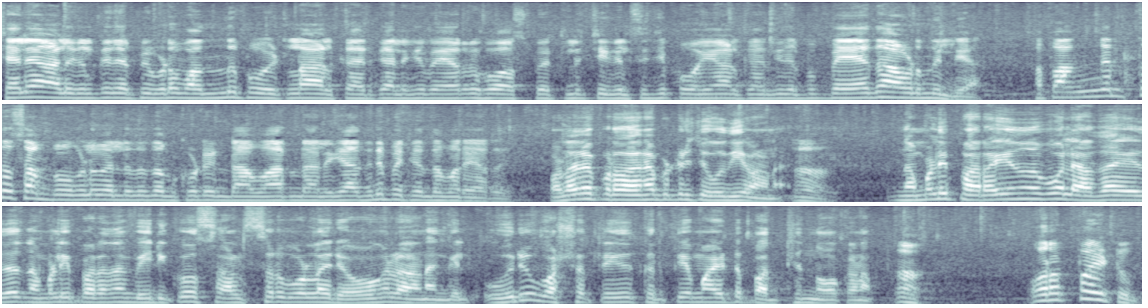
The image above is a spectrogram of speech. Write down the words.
ചില ആളുകൾക്ക് ചിലപ്പോൾ ഇവിടെ വന്ന് പോയിട്ടുള്ള ആൾക്കാർക്ക് അല്ലെങ്കിൽ വേറൊരു ഹോസ്പിറ്റലിൽ ചികിത്സിച്ച് പോയ ആൾക്കാർക്ക് ചിലപ്പോൾ ഭേദമാവണമെന്നില്ല. അപ്പം അങ്ങനത്തെ സംഭവങ്ങൾ വല്ലതും നമുക്കിവിടെ ഉണ്ടാവാറുണ്ട്? അല്ലെങ്കിൽ അതിനെ പറ്റി എന്താ പറയാറ്? വളരെ പ്രധാനപ്പെട്ട ഒരു ചോദ്യമാണ്. ആ. നമ്മൾ ഈ പറയുന്നത് പോലെ അതായത് നമ്മൾ ഈ പറയുന്ന വെരിക്കോസ് അൾസർ പോലുള്ള രോഗങ്ങളാണെങ്കിൽ ഒരു വർഷത്തേക്ക് കൃത്യമായിട്ട് പഥ്യം നോക്കണം. ഉറപ്പായിട്ടും.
